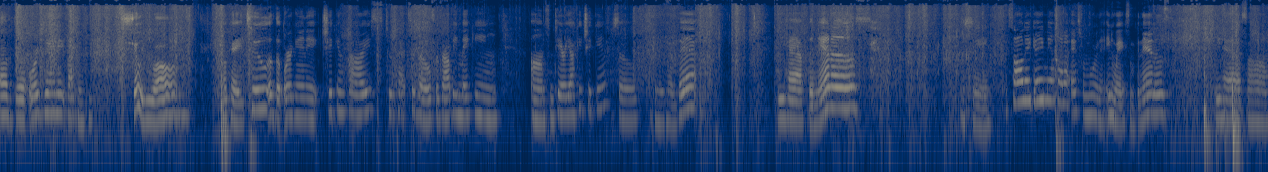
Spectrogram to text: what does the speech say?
of the organic, if I can show you all, Okay, two of the organic chicken thighs, two packs of those, because I'll be making um, some teriyaki chicken. So I'm have that. We have bananas. Let's see. That's all they gave me. I thought I asked for more than. Anyway, some bananas. We have some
